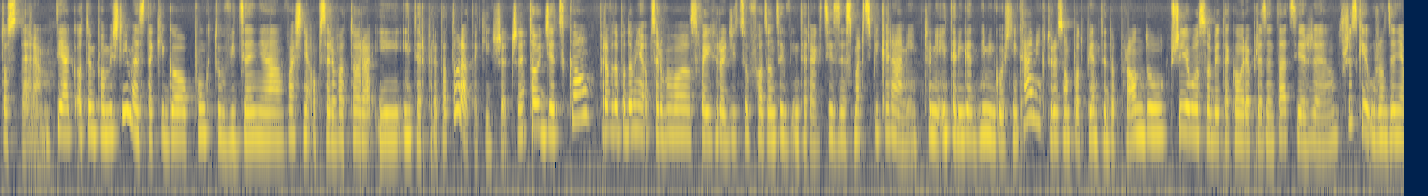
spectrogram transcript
tosterem. Jak o tym pomyślimy z takiego punktu widzenia właśnie obserwatora i interpretatora takich rzeczy, to dziecko prawdopodobnie obserwowało swoich rodziców wchodzących w interakcję ze smart speakerami, czyli inteligentnymi głośnikami, które są podpięte do prądu. Przyjęło sobie taką reprezentację, że wszystkie urządzenia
